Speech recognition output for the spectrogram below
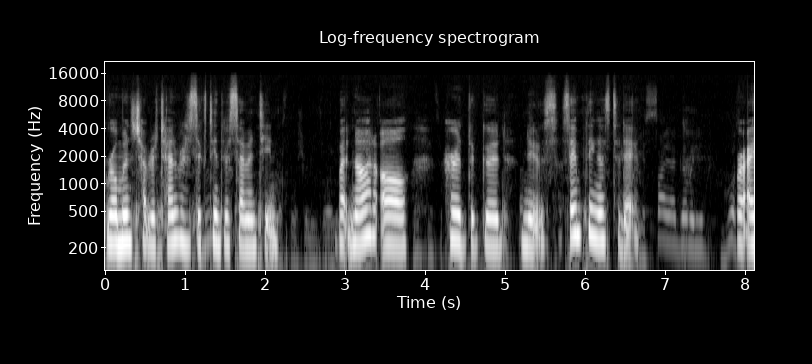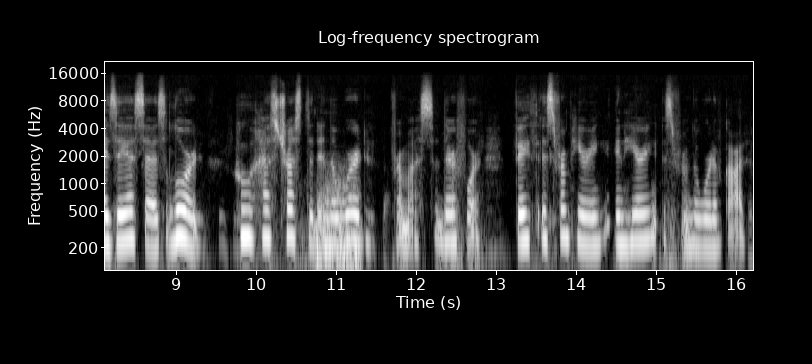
Romans chapter 10, verses 16 through 17. But not all heard the good news. Same thing as today. For Isaiah says, Lord, who has trusted in the word from us? Therefore, faith is from hearing, and hearing is from the word of God.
